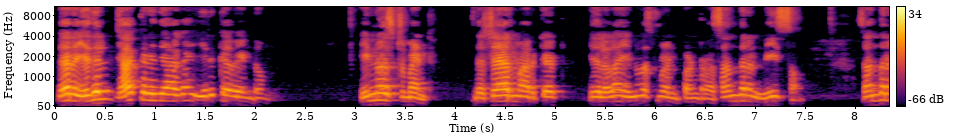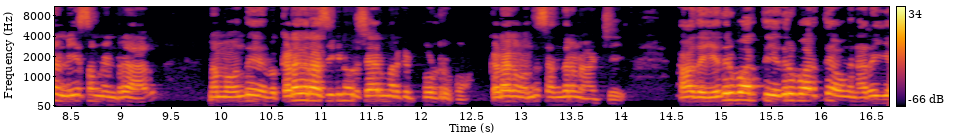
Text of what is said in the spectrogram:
வேற எதில் ஜாக்கிரதையாக இருக்க வேண்டும்? இன்வெஸ்ட்மெண்ட் இந்த ஷேர் மார்க்கெட் இதிலெல்லாம் இன்வெஸ்ட்மெண்ட் பண்றோம். சந்திரன் நீசம். சந்திரன் நீசம் என்றால் நம்ம வந்து கடகராசிக்குன்னு ஒரு ஷேர் மார்க்கெட் போட்டிருப்போம். கடகம் வந்து சந்திரன் ஆட்சி. அதை எதிர்பார்த்து எதிர்பார்த்து அவங்க நிறைய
